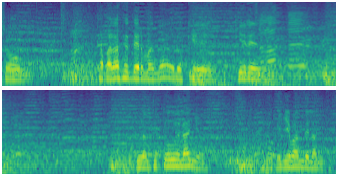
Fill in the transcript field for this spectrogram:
Son capataces de hermandad, de los que quieren durante todo el año lo que llevan delante.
